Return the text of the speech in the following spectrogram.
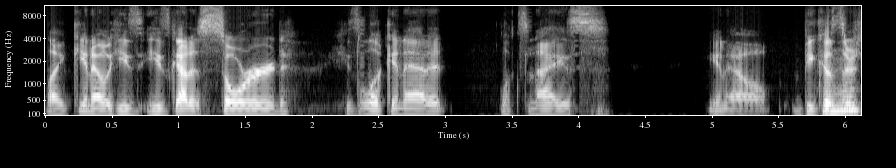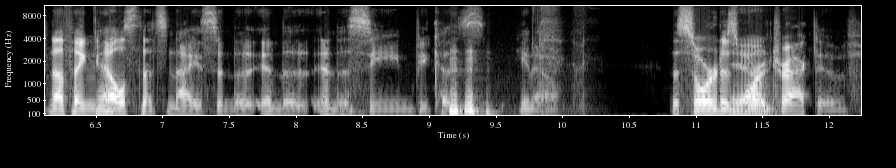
Like you know, he's he's got his sword. He's looking at it. Looks nice. You know, because Mhm, there's nothing yeah. else that's nice in the in the in the scene because you know the sword is more attractive.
